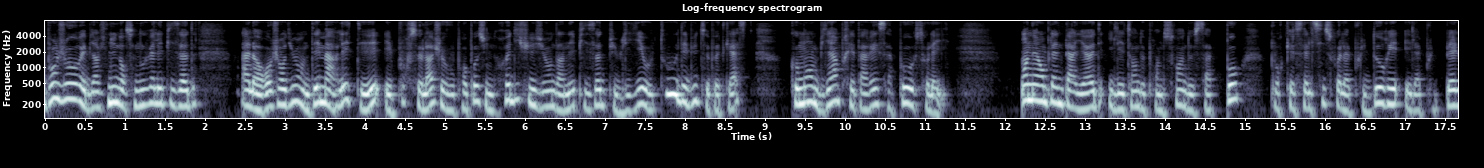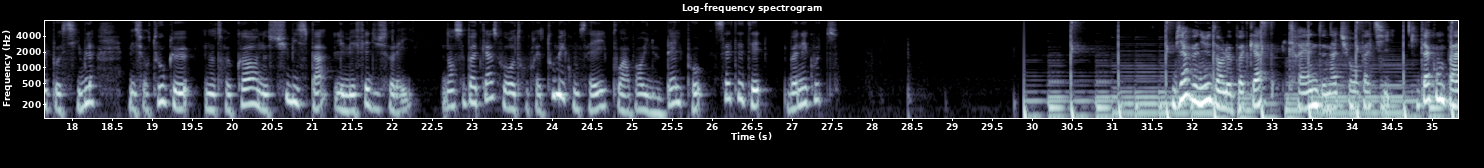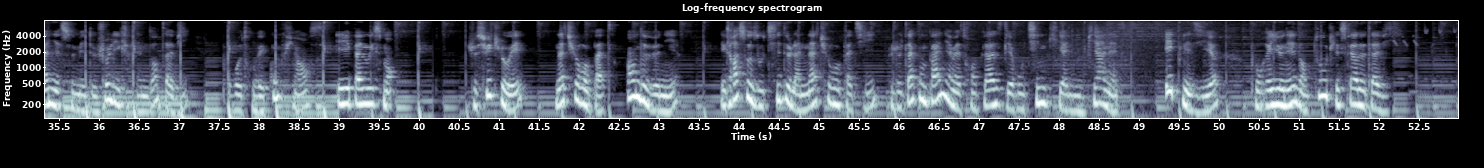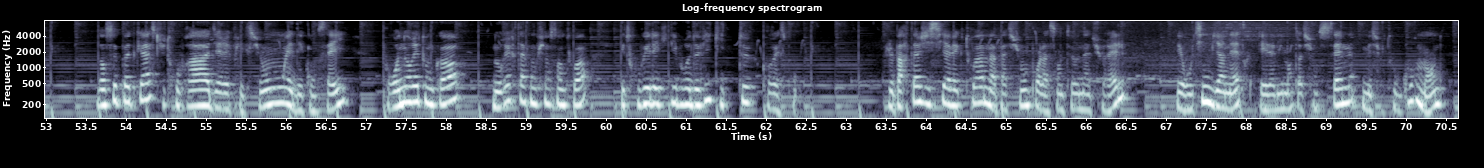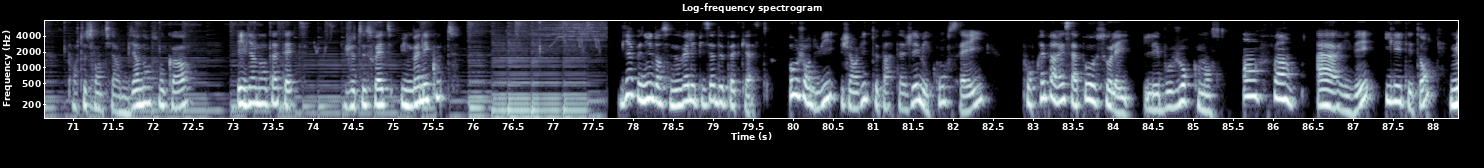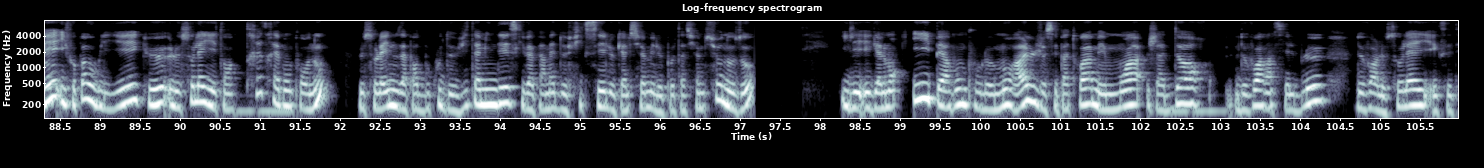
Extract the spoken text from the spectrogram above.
Bonjour et bienvenue dans ce nouvel épisode. Alors aujourd'hui on démarre l'été et pour cela je vous propose une rediffusion d'un épisode publié au tout début de ce podcast, Comment bien préparer sa peau au soleil. On est en pleine période, il est temps de prendre soin de sa peau pour que celle-ci soit la plus dorée et la plus belle possible, mais surtout que notre corps ne subisse pas les méfaits du soleil. Dans ce podcast, vous retrouverez tous mes conseils pour avoir une belle peau cet été. Bonne écoute Bienvenue dans le podcast Graines de naturopathie qui t'accompagne à semer de jolies graines dans ta vie pour retrouver confiance et épanouissement. Je suis Chloé, naturopathe en devenir et grâce aux outils de la naturopathie, je t'accompagne à mettre en place des routines qui allient bien-être et plaisir pour rayonner dans toutes les sphères de ta vie. Dans ce podcast, tu trouveras des réflexions et des conseils pour honorer ton corps, nourrir ta confiance en toi et trouver l'équilibre de vie qui te correspond. Je partage ici avec toi ma passion pour la santé au naturel, les routines bien-être et l'alimentation saine mais surtout gourmande pour te sentir bien dans ton corps et bien dans ta tête. Je te souhaite une bonne écoute. Bienvenue dans ce nouvel épisode de podcast. Aujourd'hui, j'ai envie de te partager mes conseils pour préparer sa peau au soleil. Les beaux jours commencent enfin à arriver, il était temps, mais il faut pas oublier que le soleil étant très très bon pour nous, le soleil nous apporte beaucoup de vitamine D, ce qui va permettre de fixer le calcium et le potassium sur nos os. Il est également hyper bon pour le moral, je sais pas toi, mais moi j'adore de voir un ciel bleu, de voir le soleil, etc.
